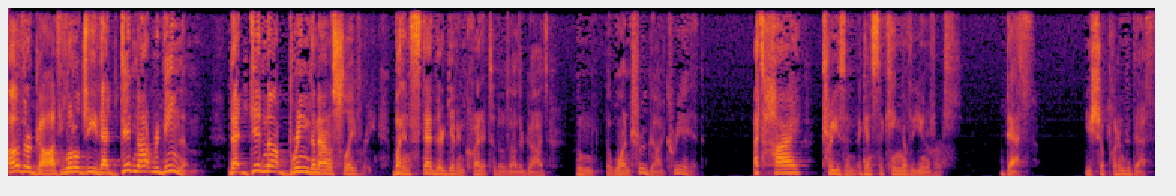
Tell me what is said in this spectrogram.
other gods, little g, that did not redeem them, that did not bring them out of slavery? But instead they're giving credit to those other gods whom the one true God created. That's high treason against the king of the universe. Death. You shall put him to death.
